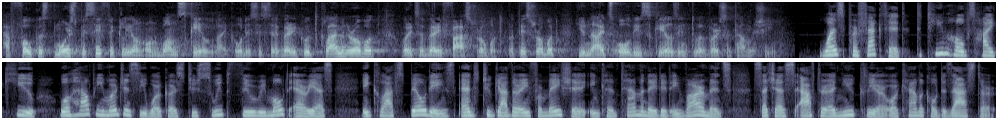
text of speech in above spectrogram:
have focused more specifically on, on one skill, like, oh, this is a very good climbing robot or it's a very fast robot. But this robot unites all these skills into a versatile machine. Once perfected, the team hopes HyQ will help emergency workers to sweep through remote areas in collapsed buildings and to gather information in contaminated environments, such as after a nuclear or chemical disaster.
